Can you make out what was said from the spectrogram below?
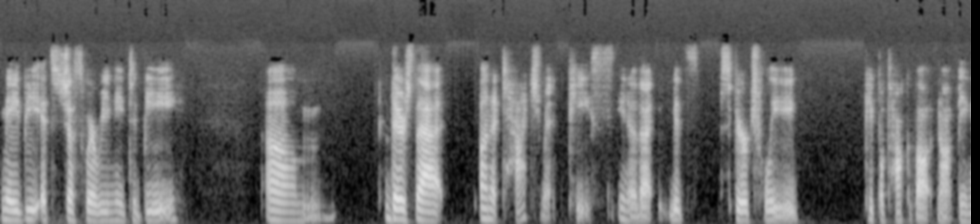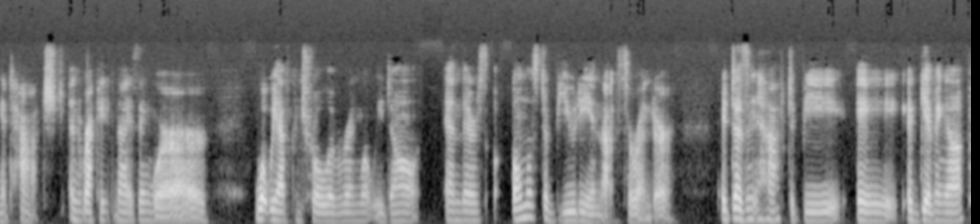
maybe it's just where we need to be. Um, there's that unattachment piece. You know that it's spiritually people talk about not being attached and recognizing where our what we have control over and what we don't. And there's almost a beauty in that surrender. It doesn't have to be a, a giving up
